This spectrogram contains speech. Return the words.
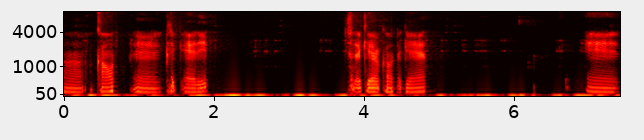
uh, account and click edit. Select your account again and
